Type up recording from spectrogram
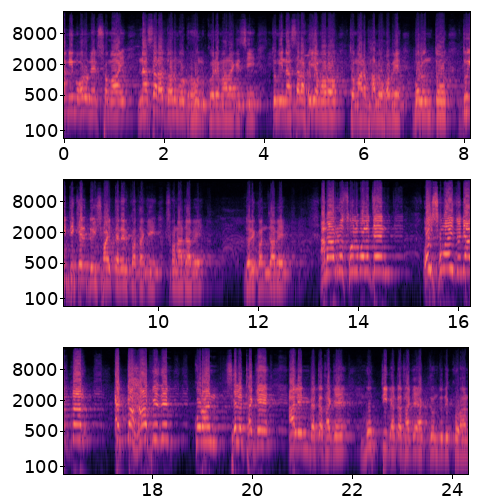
আমি মরণের সময় নাসারা ধর্ম গ্রহণ করে মারা গেছি। তুমি নাসারা হইয়া মরো, তোমার ভালো হবে। বলুন তো, দুই দিকের দুই শয়তানের কথা কি শোনা যাবে? ধরে কোন যাবে? আমার রসুল বলেছেন, ওই সময় যদি আপনার একটা হাফিজে কোরআন ছেলে থাকে, আলিম বেটা থাকে মুক্তি বেটা থাকে, একজন যদি কোরআন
